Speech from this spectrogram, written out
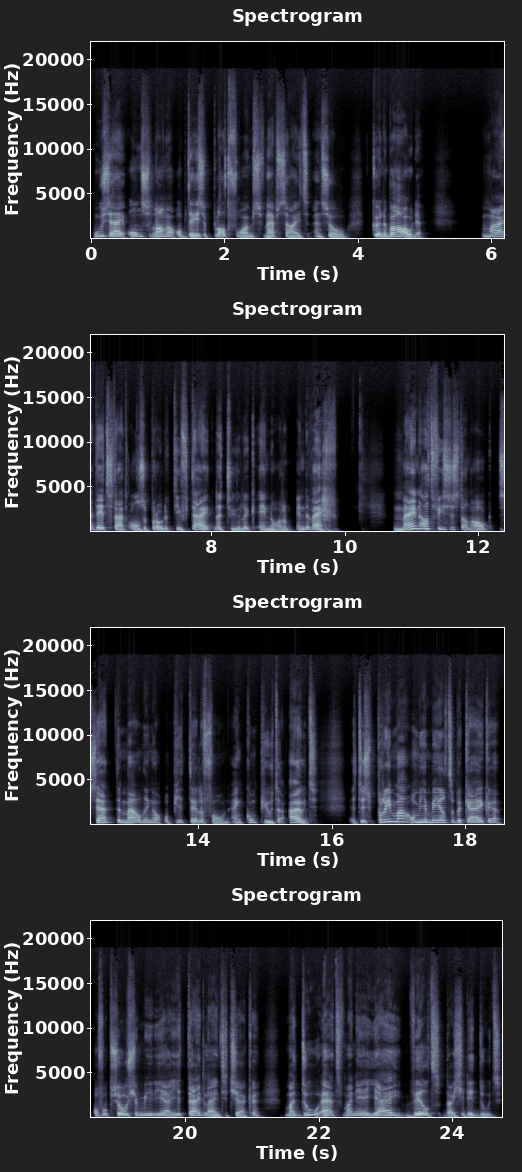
hoe zij ons langer op deze platforms, websites en zo kunnen behouden. Maar dit staat onze productiviteit natuurlijk enorm in de weg. Mijn advies is dan ook: zet de meldingen op je telefoon en computer uit. Het is prima om je mail te bekijken of op social media je tijdlijn te checken, maar doe het wanneer jij wilt dat je dit doet.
